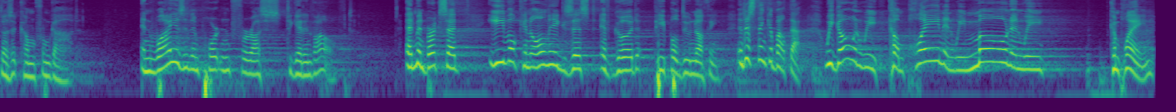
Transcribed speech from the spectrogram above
Does it come from God? And why is it important for us to get involved? Edmund Burke said, Evil can only exist if good people do nothing. And just think about that. We go and we complain and we moan and we complain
